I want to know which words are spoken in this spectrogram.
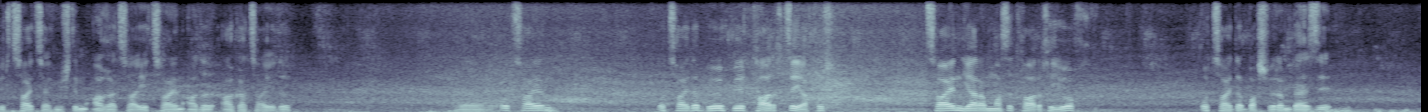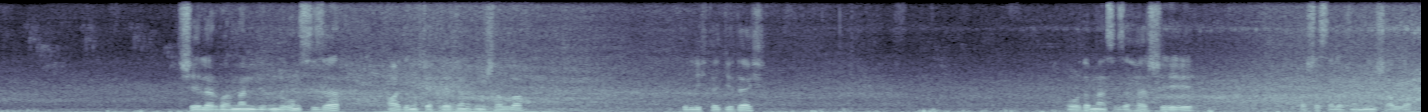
bir çay çəkmişdim. Ağa çayı. Çayın adı Ağa çayıdır. E, o çayın o çayda böyük bir tarixçə yatır. Çayın yaranması tarixi yox. O çayda baş verən bəzi şeylər var. Mən indi onu sizə aydınlıq gətirəcəm inşallah. Birlikdə gedək. Orada mən sizə hər şeyi başa salacağam inşallah.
